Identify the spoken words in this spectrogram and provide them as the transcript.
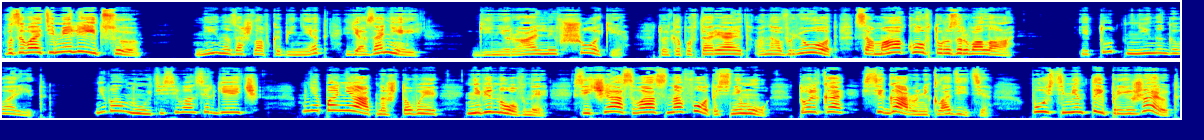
Вызывайте милицию!» Нина зашла в кабинет, я за ней. Генеральный в шоке. Только повторяет, она врет, сама кофту разорвала. И тут Нина говорит, «Не волнуйтесь, Иван Сергеевич, Мне понятно, что вы невиновны. Сейчас вас на фото сниму, только сигару не кладите. Пусть менты приезжают,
